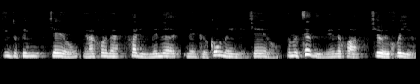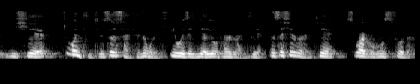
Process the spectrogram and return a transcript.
拼图拼兼容，然后呢，它里面的那个功能也兼容。那么这里面的话就会有一些问题，就是知识产权的问题，意味着你要用它的软件，那这些软件。是外国公司做的，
